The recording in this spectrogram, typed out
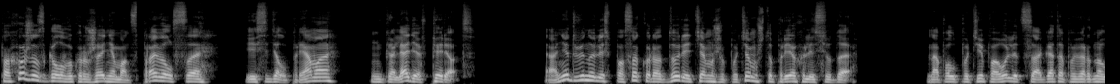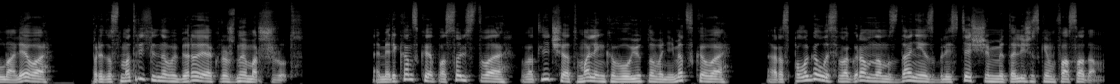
Похоже, с головокружением он справился и сидел прямо, глядя вперед. Они двинулись по Сакурадоре тем же путем, что приехали сюда. На полпути по улице Агата повернул налево, предусмотрительно выбирая окружной маршрут. Американское посольство, в отличие от маленького уютного немецкого, располагалась в огромном здании с блестящим металлическим фасадом.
